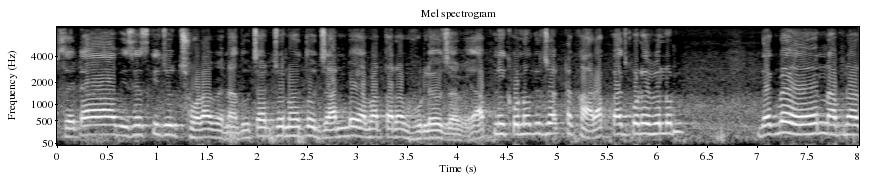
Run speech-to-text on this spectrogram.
সেটা বিশেষ কিছু ছড়াবে না। দু চারজন হয়তো জানবে, আবার তারা ভুলেও যাবে। আপনি কোনো কিছু একটা খারাপ কাজ করে ফেলুন। দেখবেন আপনার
